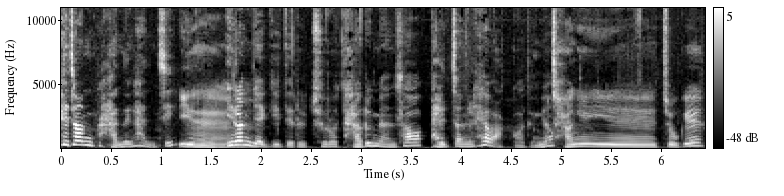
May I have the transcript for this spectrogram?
회전 가능한지 예. 이런 얘기들을 주로 다루면서 발전을 해왔거든요. 장애 쪽에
